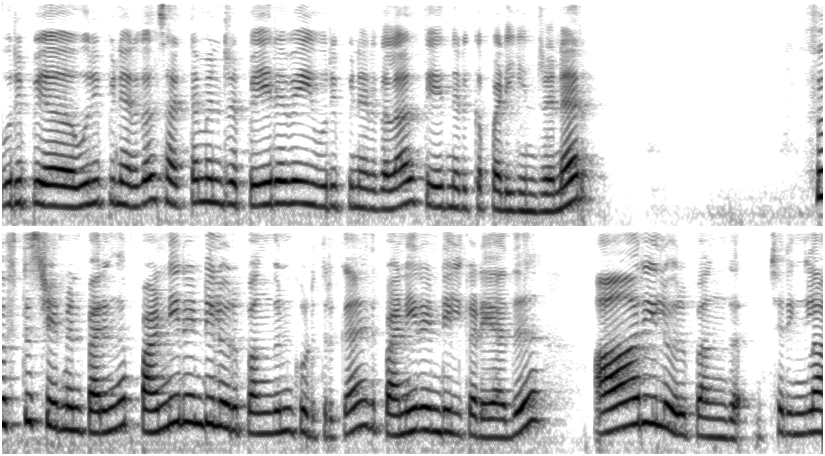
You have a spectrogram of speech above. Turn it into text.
உறுப்பி உறுப்பினர்கள் சட்டமன்ற பேரவை உறுப்பினர்களால் தேர்ந்தெடுக்கப்படுகின்றனர். ஃபிஃப்த் ஸ்டேட்மெண்ட் பாருங்கள் பன்னிரெண்டில் ஒரு பங்குன்னு கொடுத்துருக்கேன். இது பன்னிரெண்டில் கிடையாது. ஆறில் ஒரு பங்கு. சரிங்களா?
